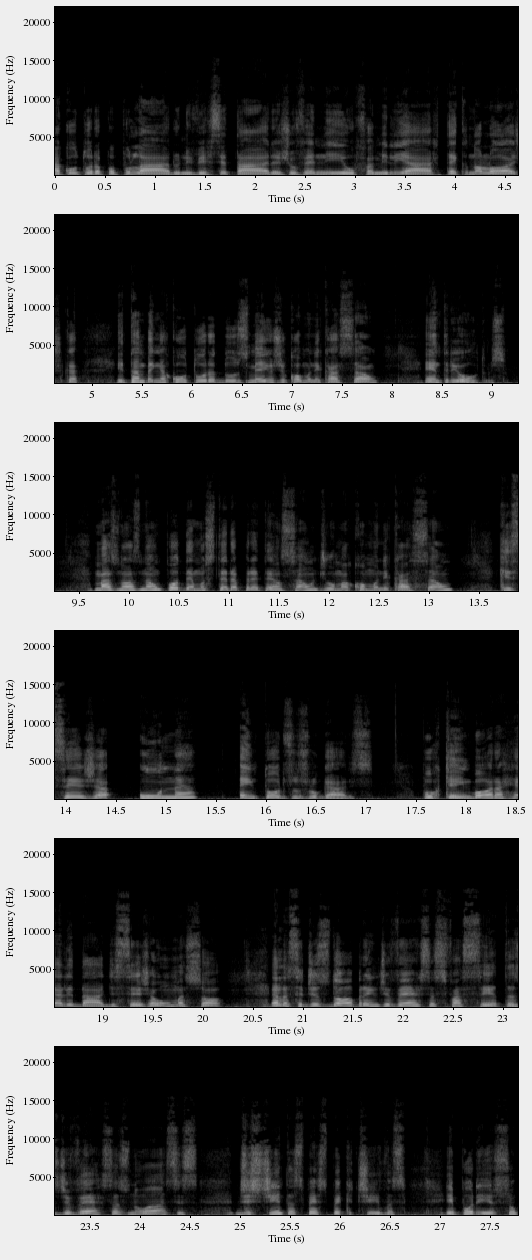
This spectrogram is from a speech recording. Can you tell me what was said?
a cultura popular, universitária, juvenil, familiar, tecnológica e também a cultura dos meios de comunicação, entre outros. Mas nós não podemos ter a pretensão de uma comunicação que seja una em todos os lugares. Porque, embora a realidade seja uma só, ela se desdobra em diversas facetas, diversas nuances, distintas perspectivas. E por isso,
